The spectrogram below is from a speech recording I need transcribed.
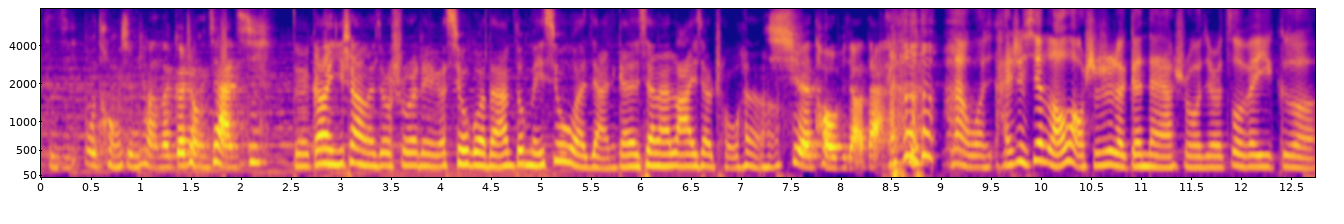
自己不同寻常的各种假期。对，刚刚一上来就说这个休过的，咱们都没休过假，你赶紧先来拉一下仇恨哈。噱头比较大。那我还是先老老实实的跟大家说，就是作为一个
